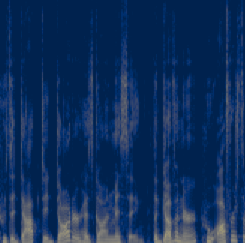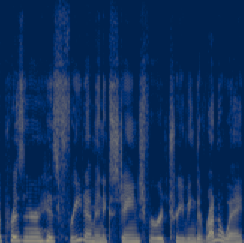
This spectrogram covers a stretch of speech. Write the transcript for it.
whose adopted daughter has gone missing. The governor, who offers the prisoner his freedom in exchange for retrieving the runaway,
